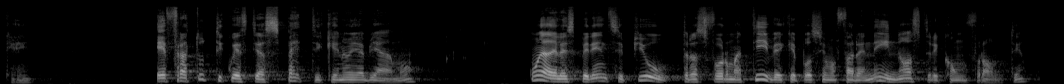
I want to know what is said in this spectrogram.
Okay? E fra tutti questi aspetti che noi abbiamo, una delle esperienze più trasformative che possiamo fare nei nostri confronti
